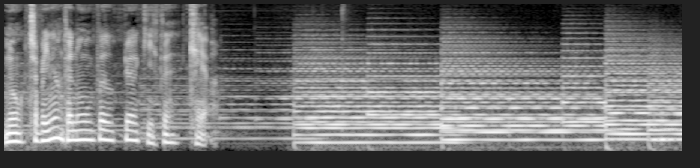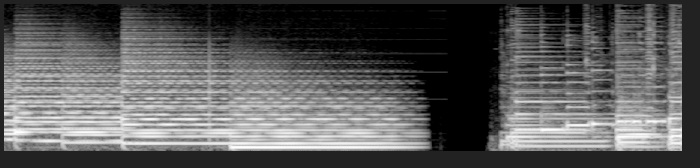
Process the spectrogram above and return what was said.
Nu tabellen den nu ved Birgitte Kær. thank you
